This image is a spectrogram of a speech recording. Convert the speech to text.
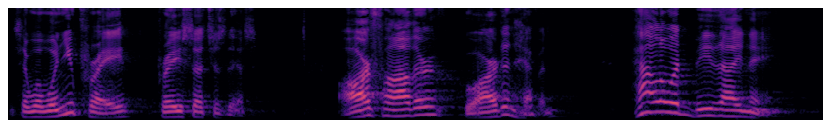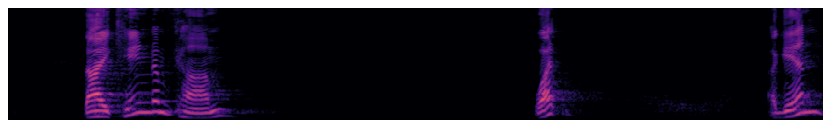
He said, Well, when you pray, pray such as this Our Father who art in heaven, hallowed be thy name. Thy kingdom come. What? Again?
